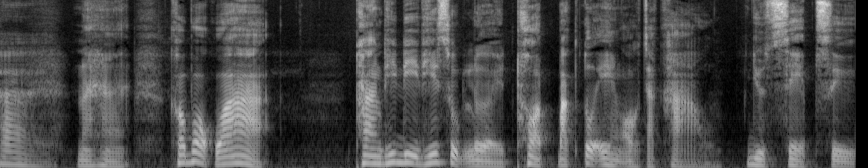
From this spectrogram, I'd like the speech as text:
ใช่นะฮะเขาบอกว่าทางที่ดีที่สุดเลย ถอดปลั๊กตัวเองออกจากข่าว หยุดเสพสื่อ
